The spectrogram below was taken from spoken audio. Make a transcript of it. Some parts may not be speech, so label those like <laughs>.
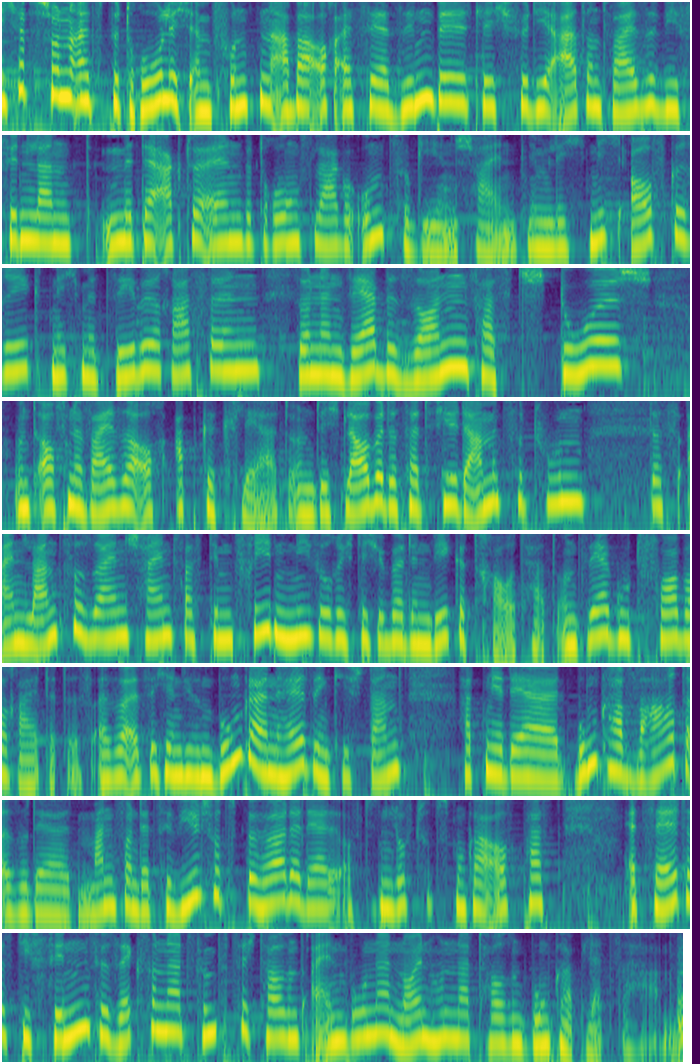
Ich habe es schon als bedrohlich empfunden, aber auch als sehr sinnbildlich für die Art und Weise, wie Finnland mit der aktuellen Bedrohungslage umzugehen scheint. Nämlich nicht aufgeregt, nicht mit Säbelrasseln, sondern sehr besonnen, fast stoisch und auf eine Weise auch abgeklärt. Und ich glaube, das hat viel damit zu tun, dass ein Land zu sein scheint, was dem Frieden nie so richtig über den Weg getraut hat und sehr gut vorbereitet ist. Also als ich in diesem Bunker in Helsinki stand, hat mir der Bunkerwart, also der Mann von der Zivilschutzbehörde, der auf diesen Luftschutzbunker aufpasst, erzählt, dass die Finnen für 650.000 Einwohner 900.000 Bunkerplätze haben.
